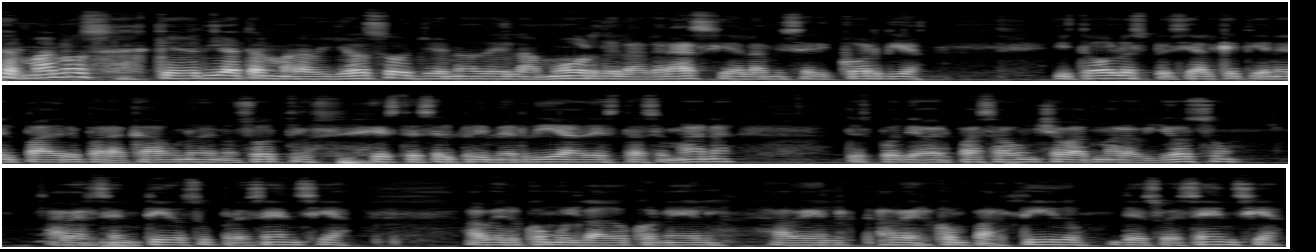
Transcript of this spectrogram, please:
hermanos, qué día tan maravilloso, lleno del amor, de la gracia, la misericordia y todo lo especial que tiene el Padre para cada uno de nosotros. Este es el primer día de esta semana, después de haber pasado un Shabbat maravilloso, haber sentido su presencia, haber comulgado con Él, haber, haber compartido de su esencia,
